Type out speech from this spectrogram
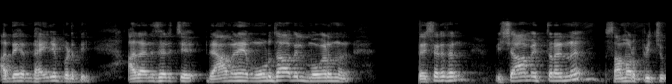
അദ്ദേഹം ധൈര്യപ്പെടുത്തി. അതനുസരിച്ച് രാമനെ മൂർധാവിൽ മുകർന്ന് ദശരഥൻ വിശ്വാമിത്രന് സമർപ്പിച്ചു.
